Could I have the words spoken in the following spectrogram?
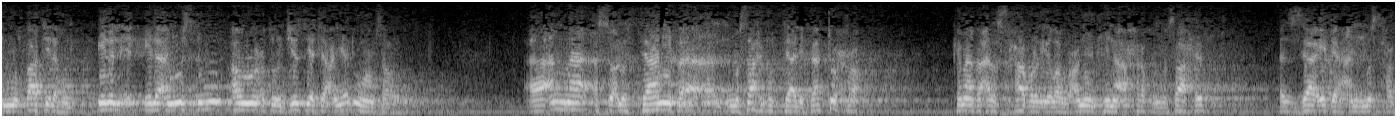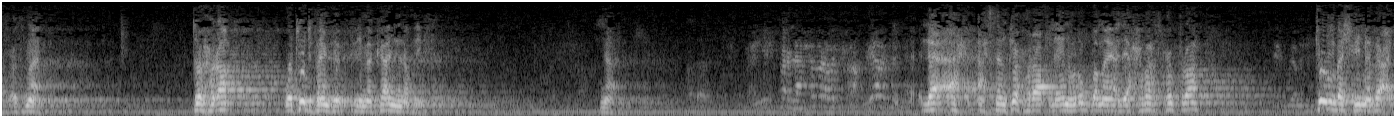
أن نقاتلهم إلى إلى أن يسلموا أو يعطوا الجزية عن يد وهم صغروا أما السؤال الثاني فالمصاحف التالفة تحرق. كما فعل الصحابة رضي الله عنهم حين أحرقوا المصاحف الزائدة عن مصحف عثمان. تحرق وتدفن في مكان نظيف. نعم. لا أحسن تحرق لأنه ربما إذا حفرت حفرة تنبش فيما بعد.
